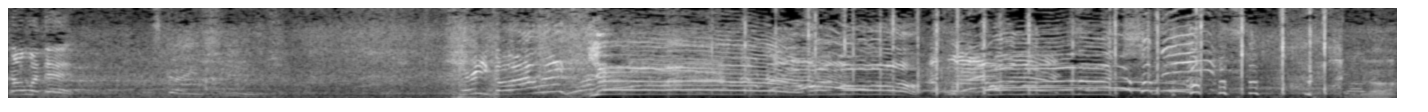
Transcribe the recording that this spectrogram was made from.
Go with it. this guy is huge. There you go, Alex. Yeah! One more! One more, Alex! Yeah.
